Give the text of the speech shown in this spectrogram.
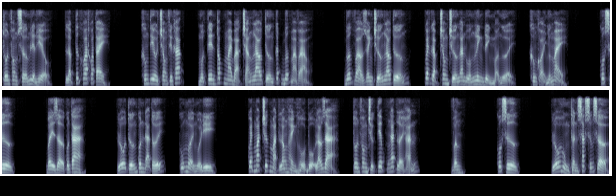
Tôn Phong sớm liền hiểu, lập tức khoát khoát tay. Không tiêu trong phiến khắc, một tên tóc mai bạc trắng lao tướng cất bước mà vào. Bước vào doanh trướng lao tướng, quét gặp trong trướng ăn uống linh đình mọi người, không khỏi nhướng mày. Quốc sư, bây giờ quân ta. Lỗ tướng quân đã tới, cũng mời ngồi đi. Quét mắt trước mặt long hành hổ bộ lão giả, Tôn Phong trực tiếp ngắt lời hắn. Vâng. Quốc sư. Lỗ hùng thần sắc sững sở,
